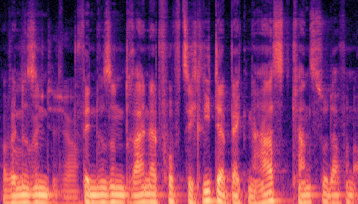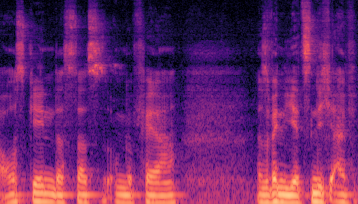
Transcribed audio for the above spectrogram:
Aber wenn du, so ist ein, richtig, ja. wenn du so ein 350 Liter Becken hast, kannst du davon ausgehen, dass das ungefähr, also wenn du jetzt nicht einfach,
